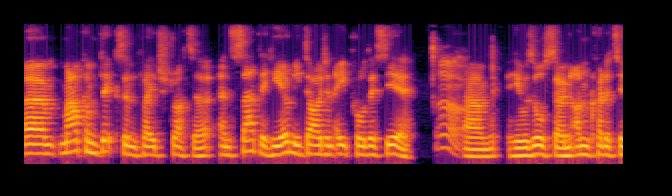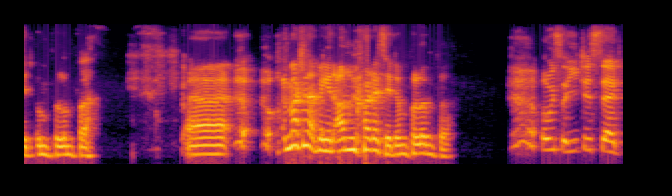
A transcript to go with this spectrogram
Um, Malcolm Dixon played Strutter, and sadly, he only died in April this year. Oh. Um, he was also an uncredited Oompa Loompa. Uh, imagine that being an uncredited Oompa Loompa. Also, you just said,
